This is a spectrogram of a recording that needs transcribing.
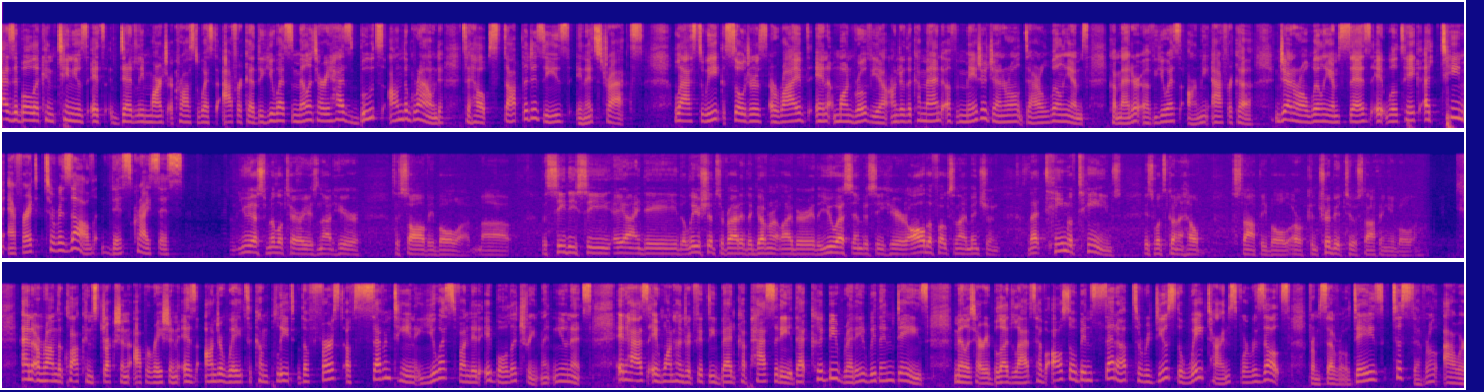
As Ebola continues its deadly march across West Africa, the U.S. military has boots on the ground to help stop the disease in its tracks. Last week, soldiers arrived in Monrovia under the command of Major General Darryl Williams, commander of U.S. Army Africa. General Williams says it will take a team effort to resolve this crisis. The U.S. military is not here to solve Ebola. Uh, the CDC, AID, the leadership provided, the government Liberia, the U.S. Embassy here, all the folks that I mentioned, that team of teams is what's going to help stop Ebola or contribute to stopping Ebola. An around-the-clock construction operation is underway to complete the first of 17 U.S.-funded Ebola treatment units. It has a 150-bed capacity that could be ready within days. Military blood labs have also been set up to reduce the wait times for results from several days to several hours.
